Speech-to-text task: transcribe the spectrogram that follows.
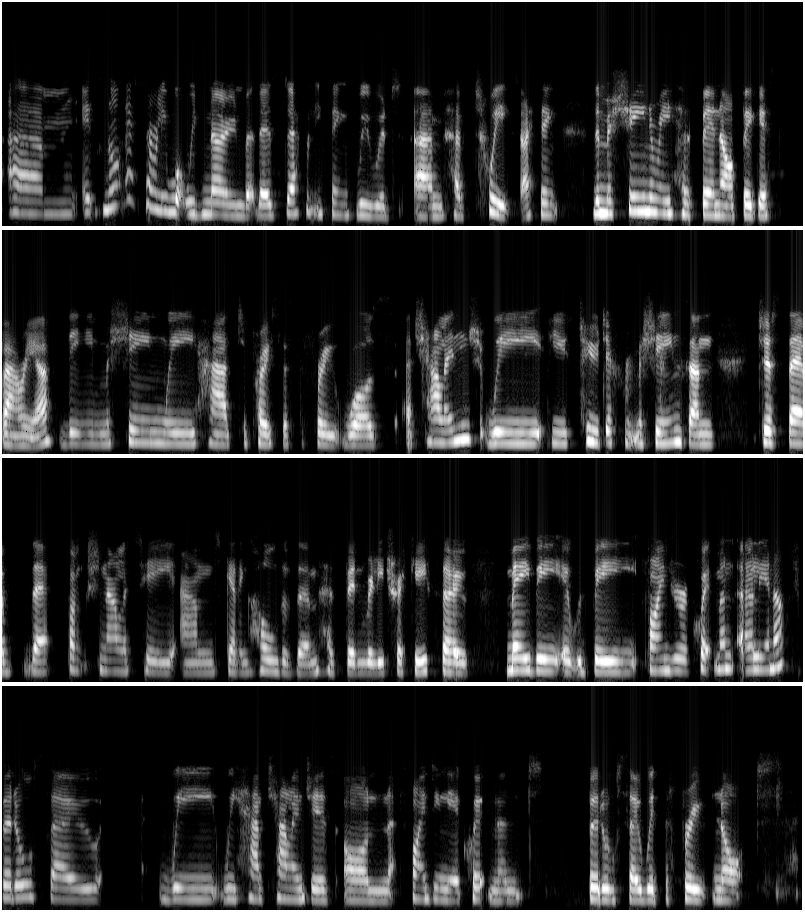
um, it's not necessarily what we'd known, but there's definitely things we would um, have tweaked. I think the machinery has been our biggest barrier. The machine we had to process the fruit was a challenge. We used two different machines and just their their functionality and getting hold of them has been really tricky. So maybe it would be find your equipment early enough, but also we we had challenges on finding the equipment, but also with the fruit not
